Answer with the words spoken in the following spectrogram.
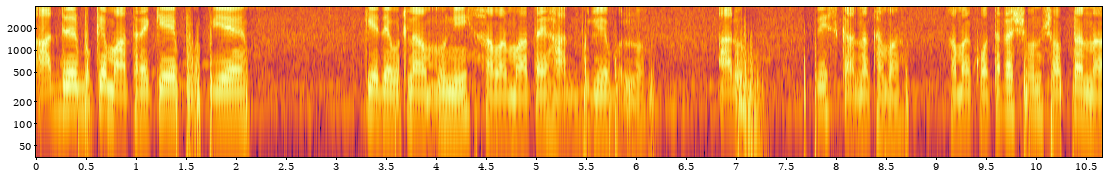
আদ্রের বুকে মাথা রেখে ফুপিয়ে কেঁদে উঠলাম, উনি আমার মাথায় হাত বুলিয়ে বলল আরও প্লিজ কান্না থামা। আমার কথাটা শোন, সবটা না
